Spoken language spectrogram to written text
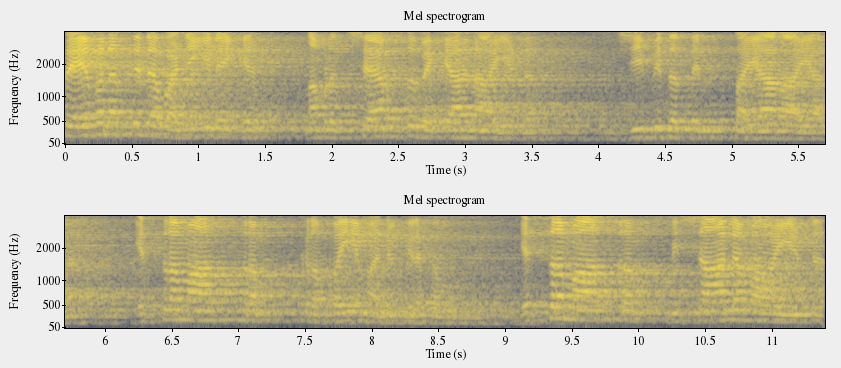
സേവനത്തിന്റെ വഴിയിലേക്ക് നമ്മൾ ചേർത്ത് വെക്കാനായിട്ട് ജീവിതത്തിൽ തയ്യാറായാൽ എത്രമാത്രം കൃപയും അനുഗ്രഹവും എത്രമാത്രം വിശാലമായിട്ട്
